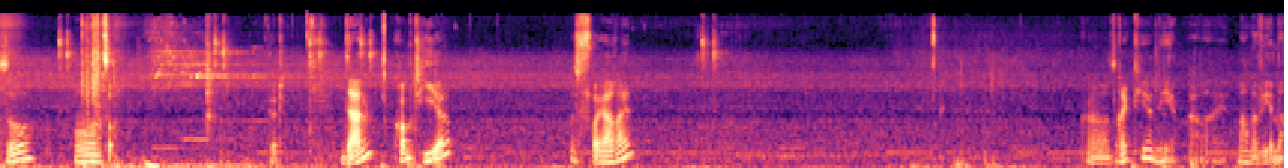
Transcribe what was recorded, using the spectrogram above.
So und so. Gut. Dann kommt hier das Feuer rein. direkt hier? Nee, machen wir wie immer.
